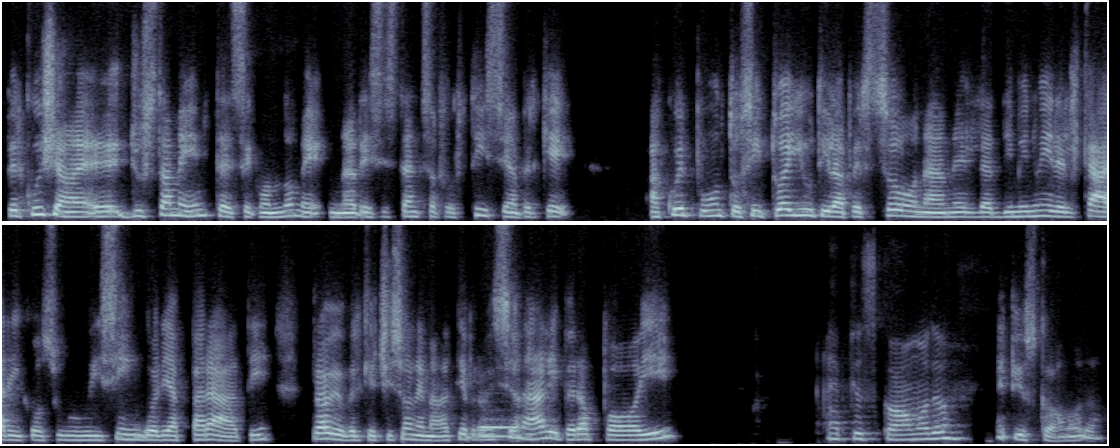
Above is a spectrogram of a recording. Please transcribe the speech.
Per cui c'è eh, giustamente, secondo me, una resistenza fortissima, perché a quel punto sì, tu aiuti la persona nel diminuire il carico sui singoli apparati, proprio perché ci sono le malattie professionali, però poi... È più scomodo. È più scomodo.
